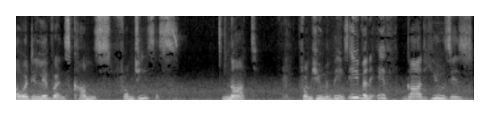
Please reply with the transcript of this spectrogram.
Our deliverance comes from Jesus, not from human beings. Even if God uses,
